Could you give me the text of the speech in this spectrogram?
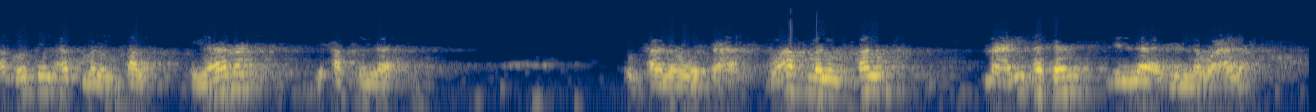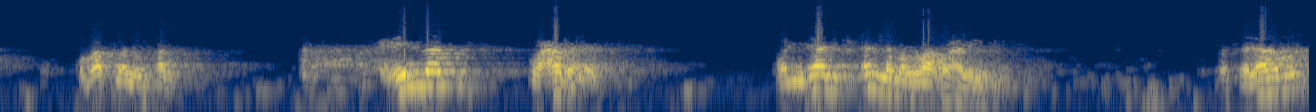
الرسل أكمل الخلق قياما بحق الله سبحانه وتعالى. وأكمل الخلق معرفة لله جل وعلا. هم أكمل الخلق علما وعملا. ولذلك سلم الله عليهم وسلام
